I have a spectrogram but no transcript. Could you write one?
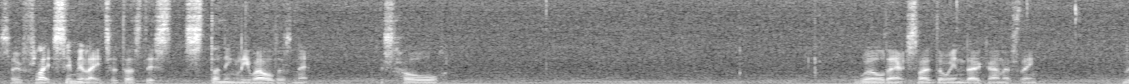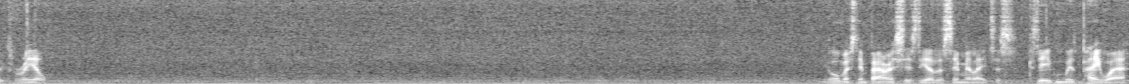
So Flight Simulator does this stunningly well, doesn't it? This whole world outside the window kind of thing. Looks real. It almost embarrasses the other simulators because even with payware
